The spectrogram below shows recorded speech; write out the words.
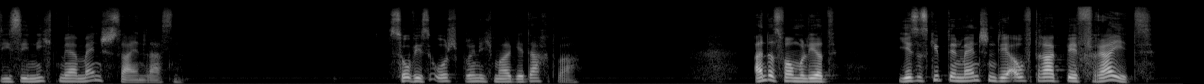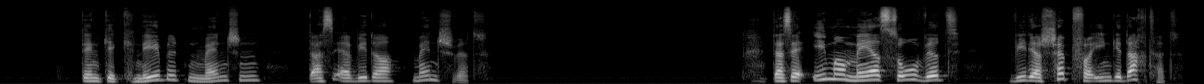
die sie nicht mehr Mensch sein lassen. So wie es ursprünglich mal gedacht war. Anders formuliert, Jesus gibt den Menschen den Auftrag, befreit den geknebelten Menschen, dass er wieder Mensch wird dass er immer mehr so wird, wie der Schöpfer ihn gedacht hat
